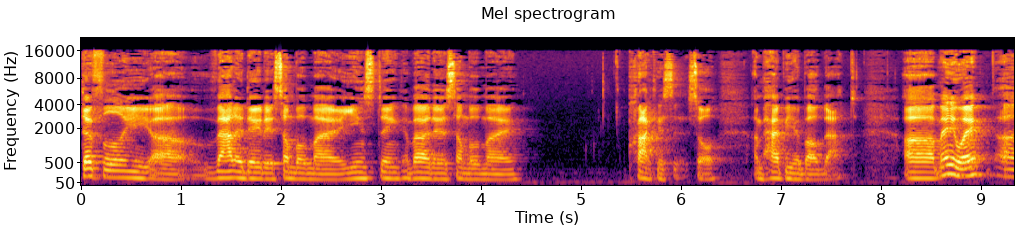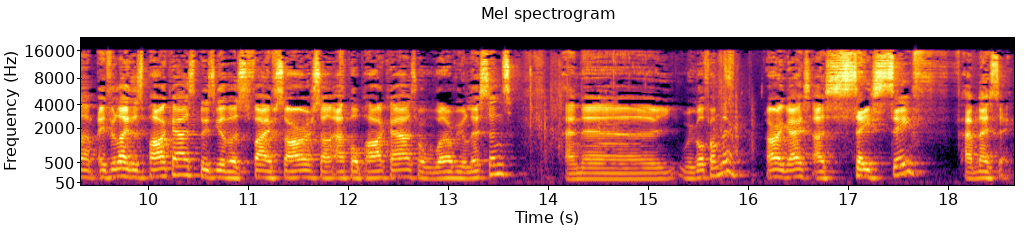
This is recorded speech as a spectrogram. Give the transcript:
definitely uh, validated some of my instinct validated some of my practices so i'm happy about that um, anyway, um, if you like this podcast, please give us five stars on Apple Podcasts or wherever you listen. And then we go from there. All right, guys, uh, stay safe. Have a nice day.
